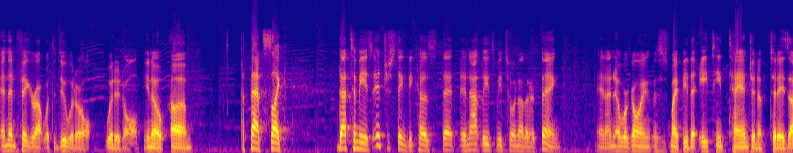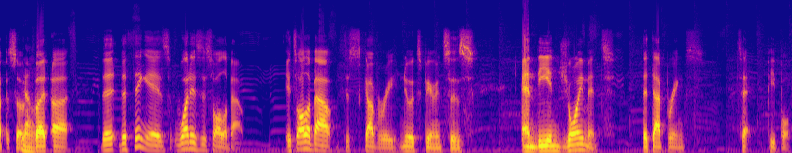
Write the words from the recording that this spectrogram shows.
and then figure out what to do with it all. With it all, you know. Um, but that's like that to me is interesting because that and that leads me to another thing. And I know we're going. This is, might be the 18th tangent of today's episode, No. but uh, the the thing is, what is this all about? It's all about discovery, new experiences, and the enjoyment that that brings to people.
